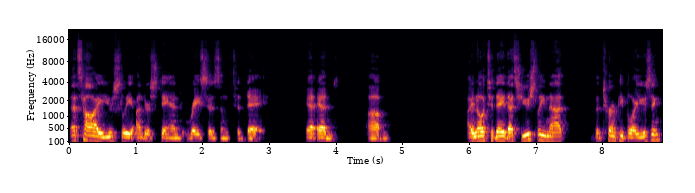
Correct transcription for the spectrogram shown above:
That's how I usually understand racism today. And um, I know today that's usually not the term people are using.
